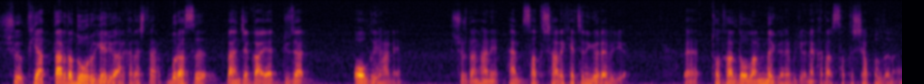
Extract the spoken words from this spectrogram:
Şu fiyatlar da doğru geliyor arkadaşlar. Burası bence gayet güzel oldu yani. Şuradan hani hem satış hareketini görebiliyor ve totalde olanını da görebiliyor. Ne kadar satış yapıldığını.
